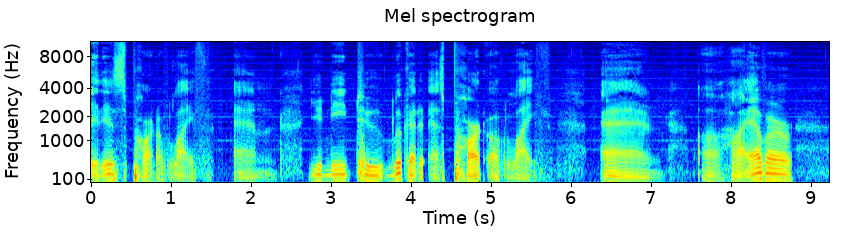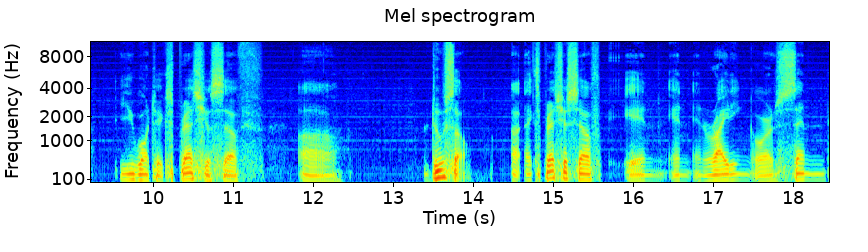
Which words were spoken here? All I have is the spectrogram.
it is part of life and you need to look at it as part of life. And uh, however you want to express yourself uh, do so uh, express yourself in, in, in writing or send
